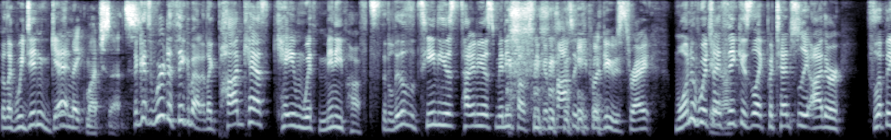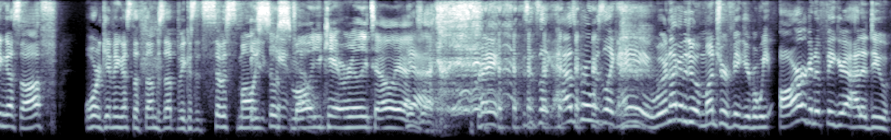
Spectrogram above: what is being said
but like we didn't get. Doesn't make much sense. like it's weird to think about it. Like podcast came with mini puffs, the little teeniest, tiniest mini puffs that could possibly be produced, right? One of which I think is like potentially either flipping us off or giving us the thumbs up because it's so small. You so small tell. you can't really tell. Yeah, Yeah. exactly. right? It's like Hasbro was like, "Hey, we're not going to do a muncher figure, but we are going to figure out how to do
